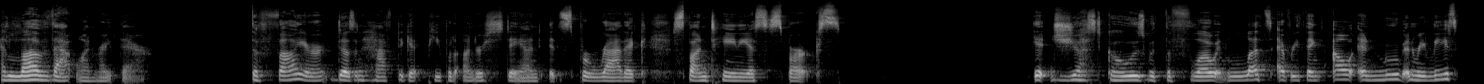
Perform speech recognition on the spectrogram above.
I love that one right there. The fire doesn't have to get people to understand its sporadic, spontaneous sparks. It just goes with the flow. It lets everything out and move and release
